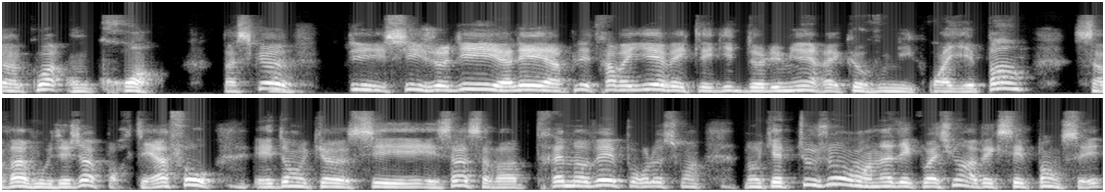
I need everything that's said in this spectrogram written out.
à quoi on croit. Parce que si, je dis allez appeler travailler avec les guides de lumière et que vous n'y croyez pas, ça va vous déjà porter à faux. Et donc, euh, ça, ça va très mauvais pour le soin. Donc, être toujours en adéquation avec ses pensées.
